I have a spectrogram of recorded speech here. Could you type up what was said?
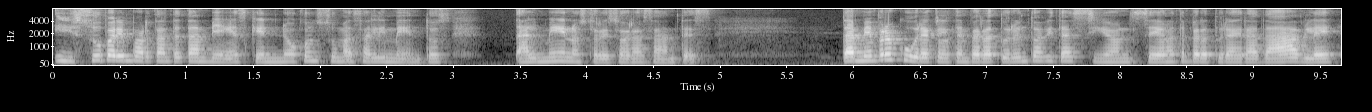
Y súper importante también es que no consumas alimentos al menos tres horas antes. También procura que la temperatura en tu habitación sea una temperatura agradable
